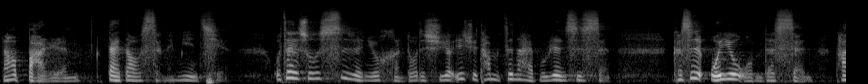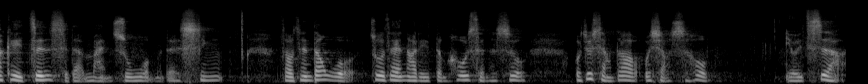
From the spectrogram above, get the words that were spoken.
然后把人带到神的面前。我在说世人有很多的需要，也许他们真的还不认识神，可是唯有我们的神，他可以真实的满足我们的心。早晨当我坐在那里等候神的时候，我就想到我小时候有一次啊。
